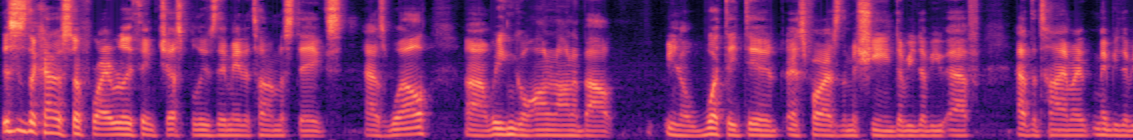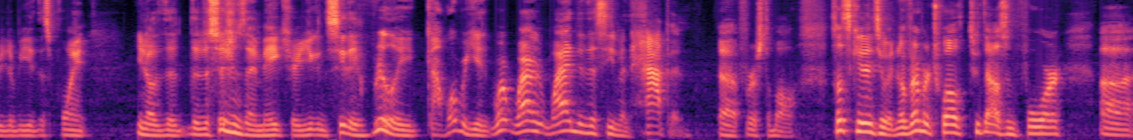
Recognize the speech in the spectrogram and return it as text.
This is the kind of stuff where I really think Jess believes they made a ton of mistakes as well. Uh, we can go on and on about you know what they did as far as the machine WWF at the time, or maybe WWE at this point. You know the the decisions they make here. You can see they really God. What were you? Why why, why did this even happen? Uh, first of all, so let's get into it. November twelfth, two thousand four. Uh,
